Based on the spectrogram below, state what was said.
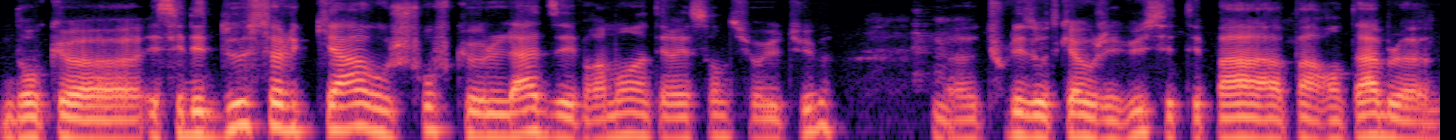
Donc, et c'est les deux seuls cas où je trouve que l'ADS est vraiment intéressante sur YouTube. Mmh. tous les autres cas où j'ai vu, c'était pas, pas rentable.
